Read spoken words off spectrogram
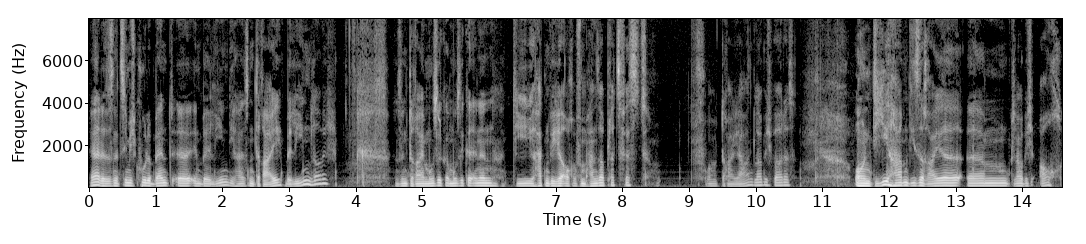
Ja, das ist eine ziemlich coole Band äh, in Berlin. Die heißen Drei Berlin, glaube ich. Das sind drei Musiker, MusikerInnen. Die hatten wir hier auch auf dem Hansaplatzfest. Vor drei Jahren, glaube ich, war das. Und die haben diese Reihe, ähm, glaube ich, auch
